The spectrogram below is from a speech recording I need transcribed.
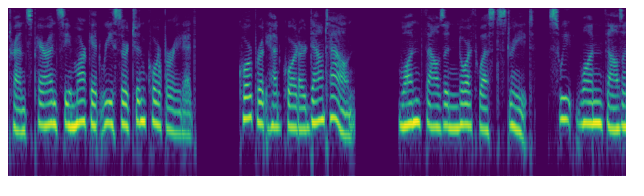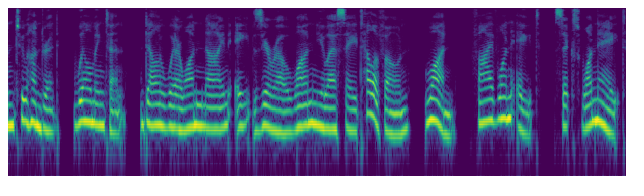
Transparency Market Research Incorporated. Corporate Headquarter Downtown. 1000 Northwest Street, Suite 1200, Wilmington, Delaware 19801 USA Telephone 1 518 618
